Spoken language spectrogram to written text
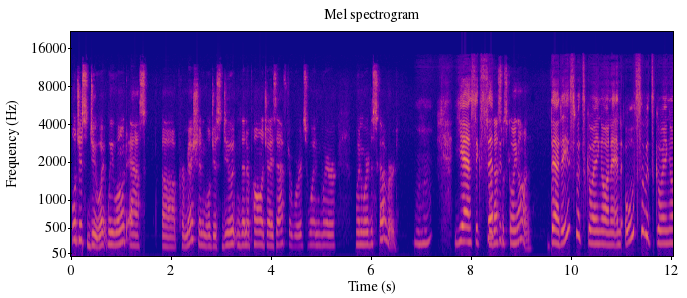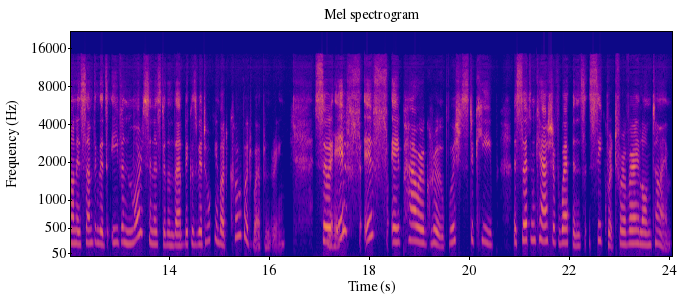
"We'll just do it. We won't ask uh, permission, we'll just do it and then apologize afterwards when we're when we're discovered. Mm-hmm. Yes, except so that's what's going on. That is what's going on, and also what's going on is something that's even more sinister than that because we're talking about covert weaponry. So mm-hmm. if if a power group wishes to keep a certain cache of weapons secret for a very long time,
